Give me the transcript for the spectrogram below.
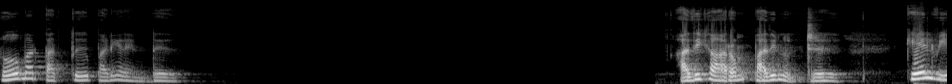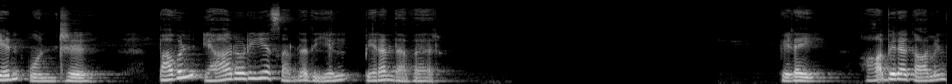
ரோமர் பத்து பனிரெண்டு. அதிகாரம் பதினொன்று. கேள்வி எண் ஒன்று. பவுல் யாருடைய சந்ததியில் பிறந்தவர்? விடை. ஆபிரகாமின்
